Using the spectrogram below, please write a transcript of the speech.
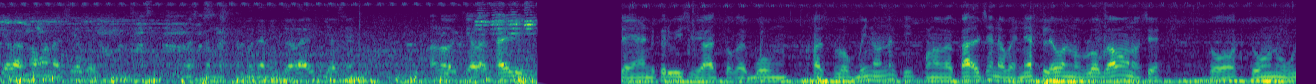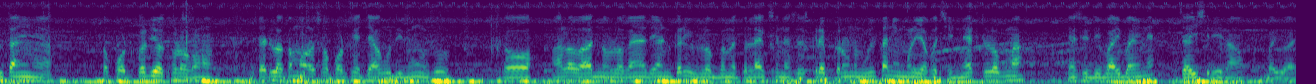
કેળા ખાવાના છે ભાઈ. મસ્ત મસ્ત મજાની કેળા આવી ગયા છે. હાલો, કેળા ખાઈ એન્ડ કરવી છે. આજ તો કાંઈ બહુ ખાસ બ્લોગ બન્યો નથી, પણ હવે કાલ છે ને ભાઈ નેક્સ્ટ લેવલનો બ્લોગ આવવાનો છે. તો જોવાનું ભૂલતા સપોર્ટ કરજો થોડો ઘણો. જેટલો તમારો સપોર્ટ છે ત્યાં સુધી હું છું. તો હાલો, આજનો બ્લોગ અહીંયા એન્ડ કર્યું બ્લોગ ગમે તો લાઈક છે ને સબસ્ક્રાઈબ કરવાનું ભૂલતા નહીં. મળ્યા પછી નેક્સ્ટ બ્લોગમાં ત્યાં સુધી બાય બાય ને. જય શ્રી રામ. બાય બાય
